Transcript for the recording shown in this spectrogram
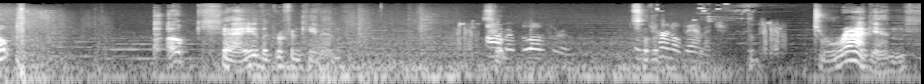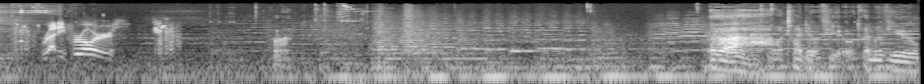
Oh! Okay, the Griffin came in. Armor So blow through. so the- Internal damage. the dragon. Ready for orders. Hold on. Uh, what do I do with you? Do I move you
